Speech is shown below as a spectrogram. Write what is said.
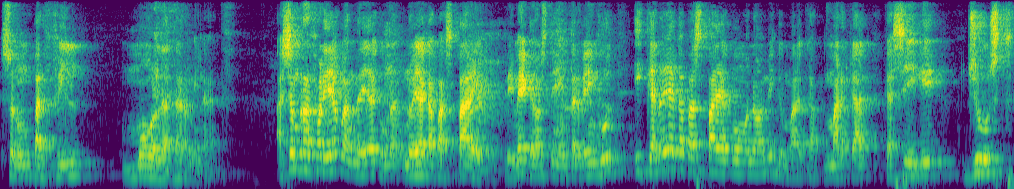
són un perfil molt determinat. Això em referia quan deia que no hi ha cap espai, primer, que no estigui intervingut, i que no hi ha cap espai econòmic, cap mercat que sigui just,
